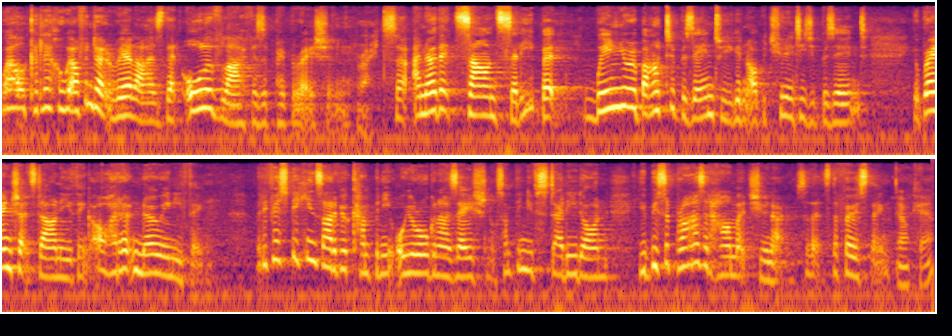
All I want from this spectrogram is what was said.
Well, Katlego, we often don't realize that all of life is a preparation. Right. So I know that sounds silly, but when you're about to present or you get an opportunity to present, your brain shuts down and you think, oh, I don't know anything. But if you're speaking inside of your company or your organization or something you've studied on, you'd be surprised at how much you know. So that's the first thing. Okay.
